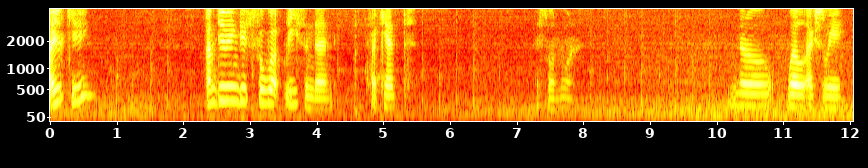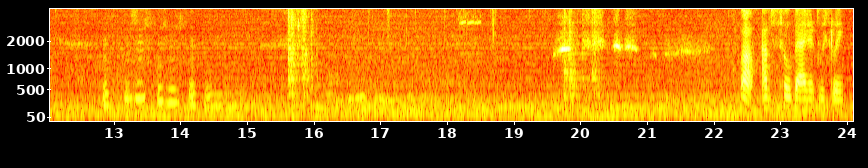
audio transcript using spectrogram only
Are you kidding? I'm doing this for what reason then? If I can't... There's one more. No, well actually... wow, I'm so bad at whistling.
